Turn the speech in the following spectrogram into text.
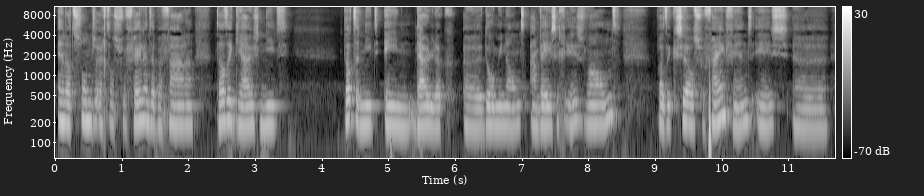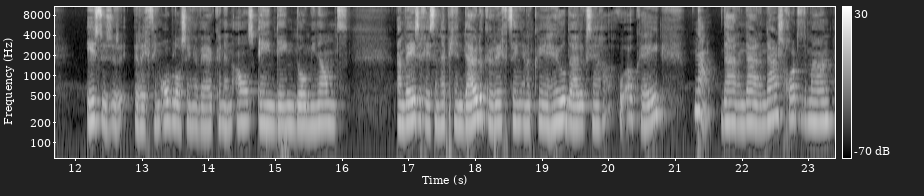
en dat soms echt als vervelend heb ervaren dat ik juist niet, dat er niet één duidelijk uh, dominant aanwezig is. Want wat ik zelf zo fijn vind is, uh, is dus richting oplossingen werken. En als één ding dominant aanwezig is, dan heb je een duidelijke richting. En dan kun je heel duidelijk zeggen: oh, oké, nou, daar en daar en daar schort het hem aan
